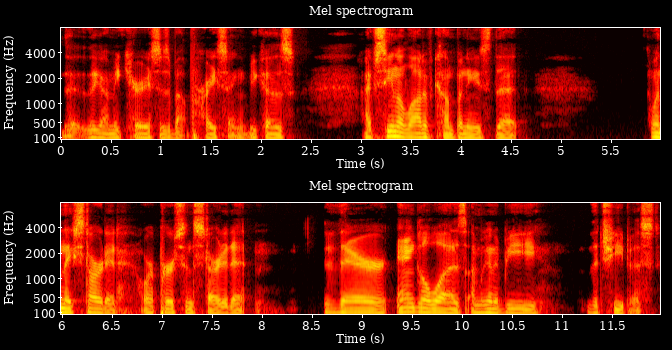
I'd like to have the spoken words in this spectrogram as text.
that, that got me curious is about pricing because I've seen a lot of companies that when they started or a person started it, their angle was I'm going to be the cheapest.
